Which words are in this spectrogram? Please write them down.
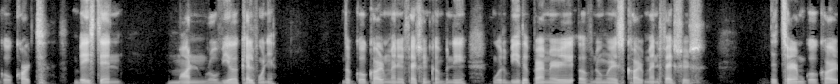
Go Kart, based in Monrovia, California. The Go Kart Manufacturing Company would be the primary of numerous kart manufacturers. The term go-kart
